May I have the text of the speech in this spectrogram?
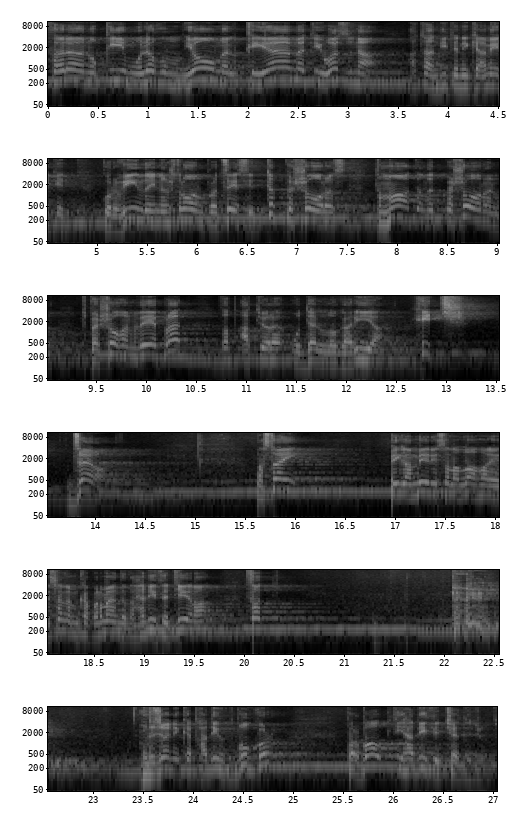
Fela nuqimu lahum yawm al-qiyamati wazna. Ata në ditën e Kiametit, kur vijnë dhe i nënshtrohen procesit të peshorës, të maten dhe të peshoren, të peshohen veprat, thotë atyre u del llogaria hiç. Zero. Pastaj pejgamberi sallallahu alaihi wasallam ka përmendur edhe hadithe tjera, thotë Dëgjoni këtë hadith të bukur përballë këtij hadithit që dëgjuat.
